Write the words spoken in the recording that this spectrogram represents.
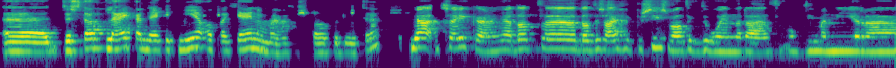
Uh, dus dat lijkt dan denk ik meer op wat jij normaal gesproken doet, hè? Ja, zeker. Ja, dat, uh, dat is eigenlijk precies wat ik doe inderdaad. Op die manier uh,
